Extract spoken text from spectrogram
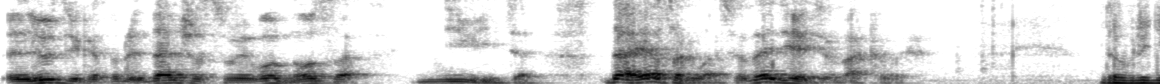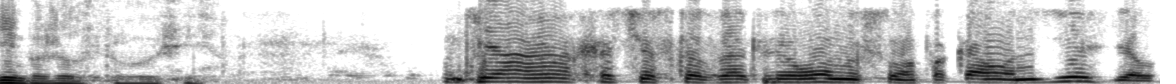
люди, которые дальше своего носа не видят. Да, я согласен, они одинаковые. Добрый день, пожалуйста, в эфире. Я хочу сказать Леону, что пока он ездил,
